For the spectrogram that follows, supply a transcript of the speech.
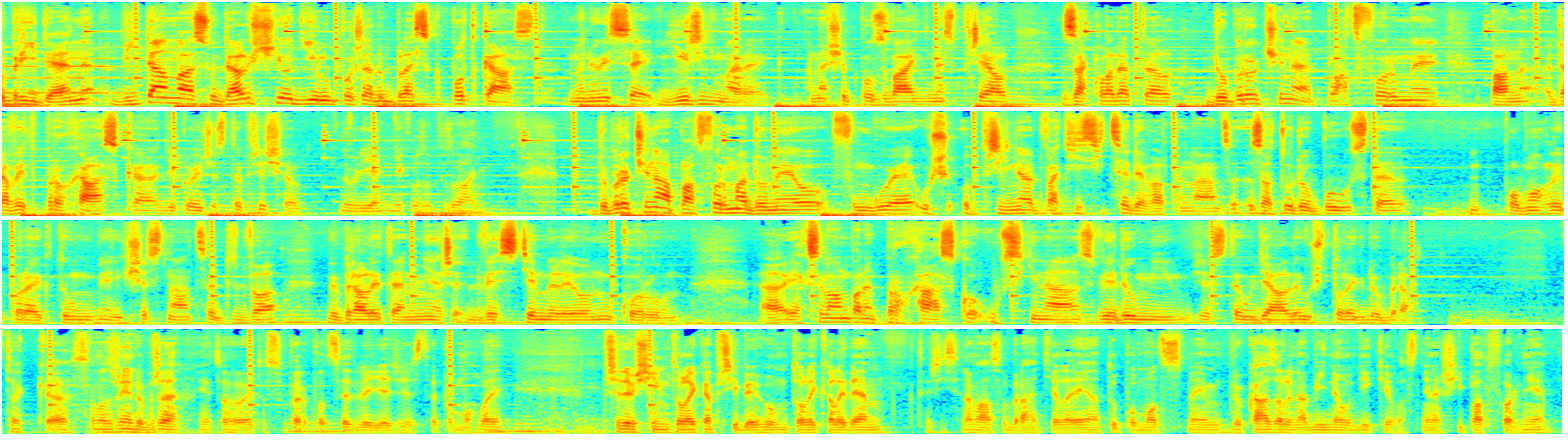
Dobrý den, vítám vás u dalšího dílu pořadu Blesk Podcast. Jmenuji se Jiří Marek a naše pozvání dnes přijal zakladatel dobročinné platformy, pan David Procházka. Děkuji, že jste přišel. Dobrý den, děkuji za pozvání. Dobročinná platforma Donio funguje už od října 2019. Za tu dobu jste pomohli projektům, jejich 1602, vybrali téměř 200 milionů korun. Jak se vám, pane Procházko, usíná s vědomím, že jste udělali už tolik dobra? Tak eh, samozřejmě dobře, je to, je to super pocit vidět, že jste pomohli především tolika příběhům, tolika lidem, kteří se na vás obrátili a tu pomoc jsme jim dokázali nabídnout díky vlastně naší platformě.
